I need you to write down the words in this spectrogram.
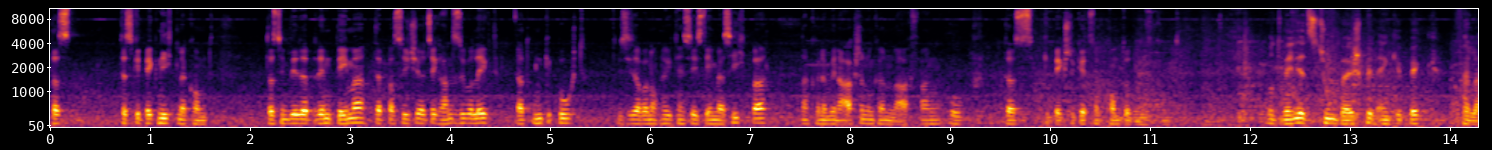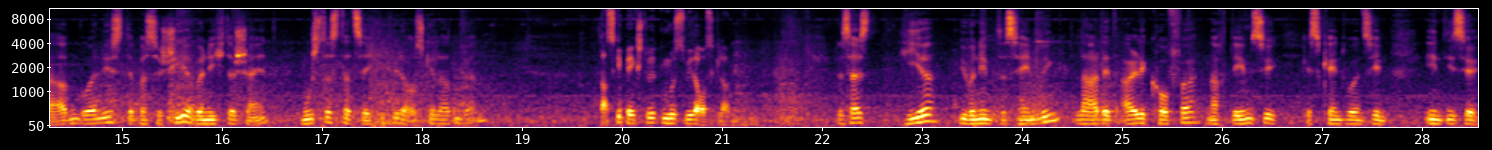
dass das Gepäck nicht mehr kommt? Da sind wir wieder bei dem Thema, der Passagier hat sich anders überlegt, er hat umgebucht, das ist aber noch nicht im System mehr sichtbar. Dann können wir nachschauen und können nachfragen, ob das Gepäckstück jetzt noch kommt oder nicht kommt. Und wenn jetzt zum Beispiel ein Gepäck verladen worden ist, der Passagier aber nicht erscheint, muss das tatsächlich wieder ausgeladen werden? Das Gepäckstück muss wieder ausgeladen werden. Das heißt, hier übernimmt das Handling, ladet alle Koffer, nachdem sie gescannt worden sind, in diese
